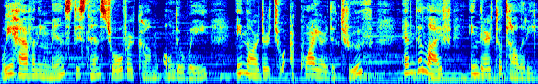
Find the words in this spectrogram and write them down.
We have an immense distance to overcome on the way in order to acquire the truth and the life in their totality.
